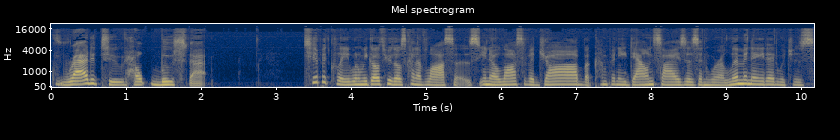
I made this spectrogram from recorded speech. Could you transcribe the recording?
gratitude help boost that typically when we go through those kind of losses, you know, loss of a job, a company downsizes and we're eliminated, which is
